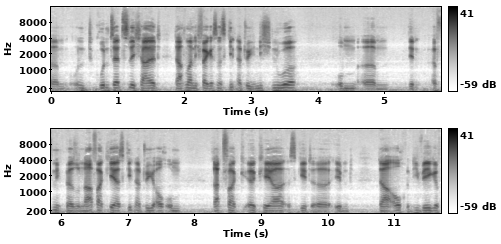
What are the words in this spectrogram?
Ähm, und grundsätzlich halt darf man nicht vergessen, es geht natürlich nicht nur um ähm, den öffentlichen Personennahverkehr, es geht natürlich auch um Radverkehr, es geht äh, eben da auch die Wege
